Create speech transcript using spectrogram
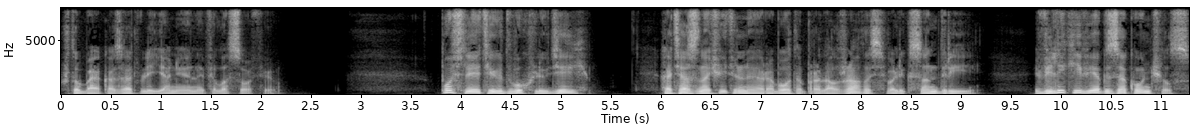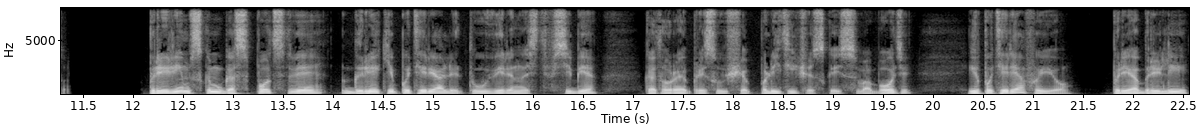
чтобы оказать влияние на философию. После этих двух людей, хотя значительная работа продолжалась в Александрии, Великий век закончился. При римском господстве греки потеряли ту уверенность в себе, которая присуща политической свободе, и, потеряв ее, приобрели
